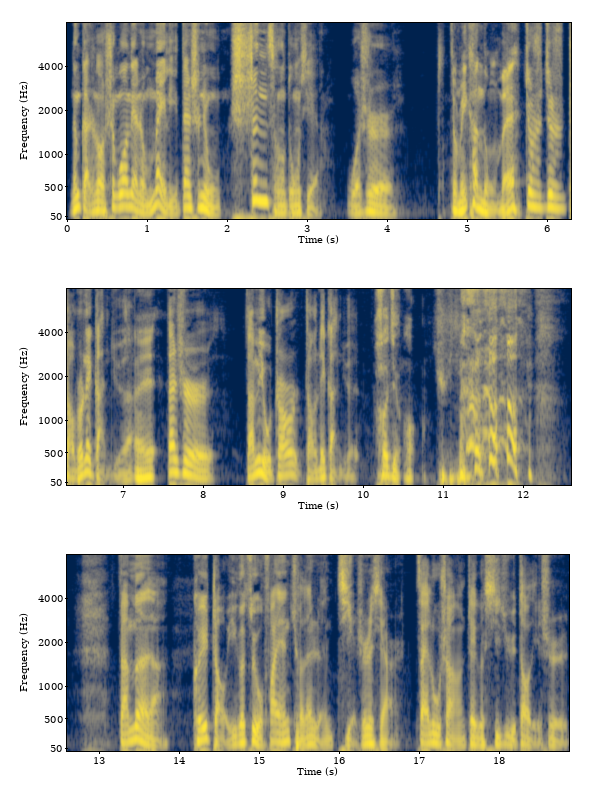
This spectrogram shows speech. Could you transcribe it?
能感受到声光电这种魅力，但是那种深层的东西，我是就没看懂呗。就是就是找不着那感觉。哎，但是咱们有招儿找这感觉，喝酒，咱们啊可以找一个最有发言权的人解释一下，在路上这个戏剧到底是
